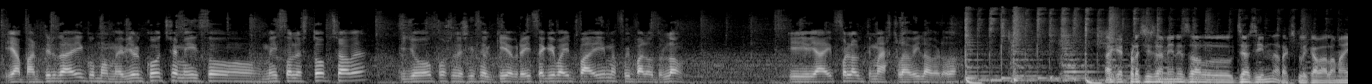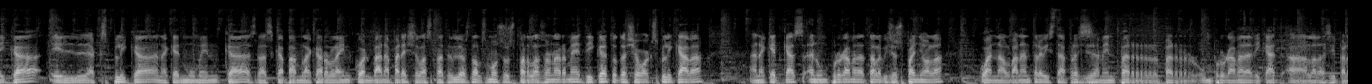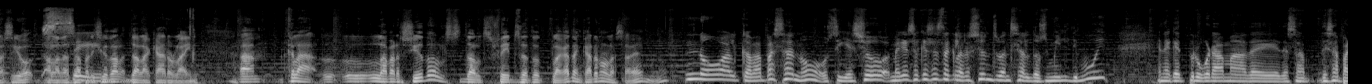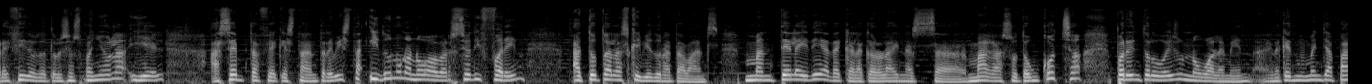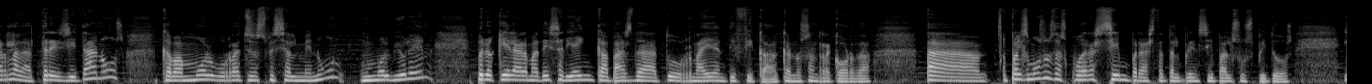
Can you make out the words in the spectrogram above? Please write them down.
Y a partir de ahí, como me vio el coche, me hizo, me hizo el stop, ¿sabes? Y yo pues les hice el quiebre. Hice que iba a ir para ahí y me fui para el otro lado. Y ahí fue la última vi, la verdad. Aquest precisament és el Jacint, ara explicava la Maica. Ell explica en aquest moment que es va escapar amb la Caroline quan van aparèixer les patrulles dels Mossos per la zona hermètica. Tot això ho explicava, en aquest cas, en un programa de televisió espanyola, quan el van entrevistar precisament per, per un programa dedicat a la desaparició, a la desaparició Sí. de, de la Caroline. Um, clar, la versió dels, dels fets de tot plegat encara no la sabem, no? No, el que va passar no. O sigui, això, aquestes, aquestes declaracions van ser el 2018, en aquest programa de, de Desaparecidos de Televisió Espanyola, i ell accepta fer aquesta entrevista i dona una nova versió diferent a totes les que havia donat abans. Manté la idea de que la Carolina s'amaga sota un cotxe, però introdueix un nou element. En aquest moment ja parla de tres gitanos que van molt borratxos, especialment un, molt violent, però que ell ara mateix seria incapaç de tornar a identificar, que no se'n recorda. Uh, pels Mossos d'Esquadra sempre ha estat el principal sospitós.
